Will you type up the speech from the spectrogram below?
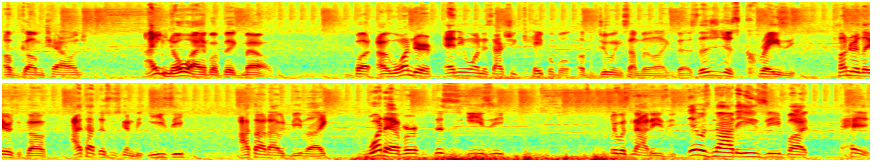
of gum challenge. I know I have a big mouth, but I wonder if anyone is actually capable of doing something like this. This is just crazy. 100 layers of gum. I thought this was gonna be easy. I thought I would be like, whatever, this is easy. It was not easy. It was not easy, but hey,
